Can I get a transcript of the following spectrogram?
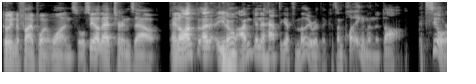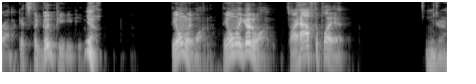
going to 5.1. So we'll see how that turns out. And a lot of uh, you know, I'm going to have to get familiar with it cuz I'm playing them in the Naadam. It's Seal Rock. It's the good PvP. Yeah. The only one. The only good one. So I have to play it. Okay.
